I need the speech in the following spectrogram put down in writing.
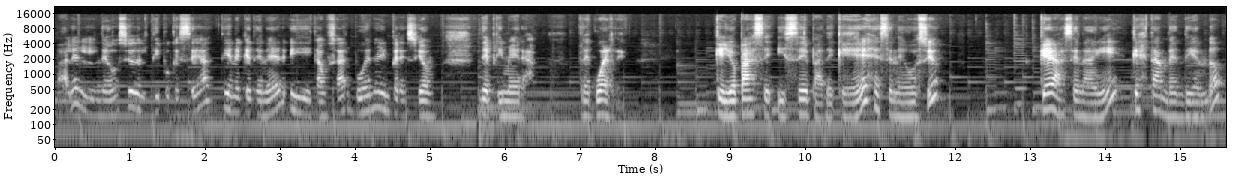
¿Vale? El negocio del tipo que sea tiene que tener y causar buena impresión de primera. Recuerden que yo pase y sepa de qué es ese negocio, qué hacen ahí, qué están vendiendo.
